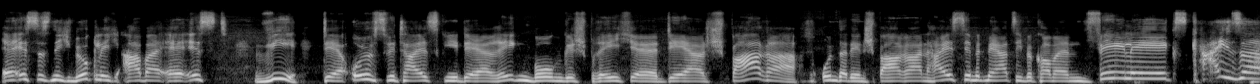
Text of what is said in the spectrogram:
Er ist es nicht wirklich, aber er ist wie der Ulf Switalski der Regenbogengespräche, der Sparer unter den Sparern, heißt ihr mit mir herzlich willkommen Felix Kaiser.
